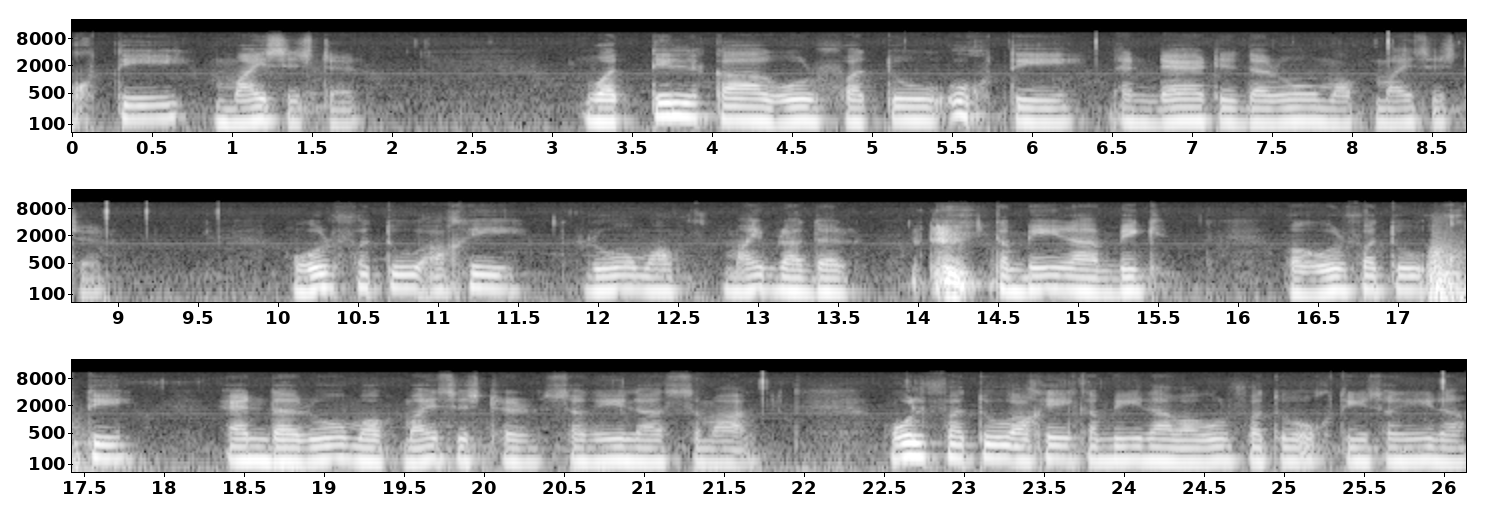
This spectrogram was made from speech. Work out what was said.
ukhti my sister. Watilka ghurfatu ukhti and that is the room of my sister. Ghurfatu akhi room of my brother. Kabira big. Ghurfatu ukhti and the room of my sister Sagila, Samal. Ulfatu Akhi Kabira wa Ulfatu Ukhti Saghira.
